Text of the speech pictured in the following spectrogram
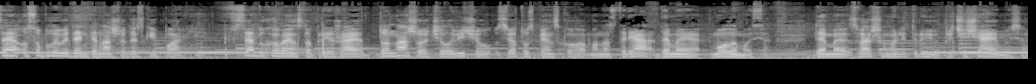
Це особливий день для нашої одеської єпархії. Все духовенство приїжджає до нашого чоловічого Святоуспенського монастиря, де ми молимося, де ми звершимо літургію, причащаємося,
